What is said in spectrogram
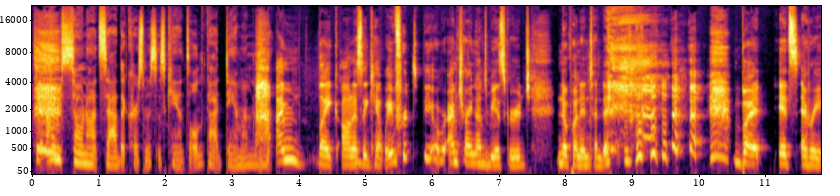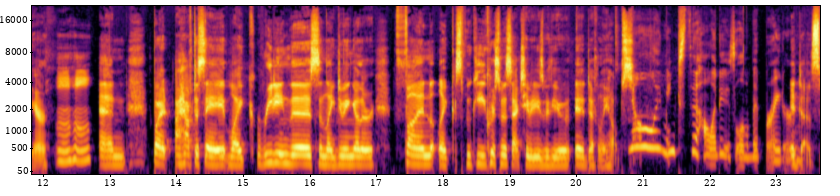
Dude, I'm so not sad that Christmas is canceled. God damn, I'm not. I'm like honestly can't wait for it to be over. I'm trying not to be a Scrooge, no pun intended. but it's every year, mm-hmm. and but I have to say, like reading this and like doing other fun like spooky Christmas activities with you, it definitely helps. No, it makes the holidays a little bit brighter. It does.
